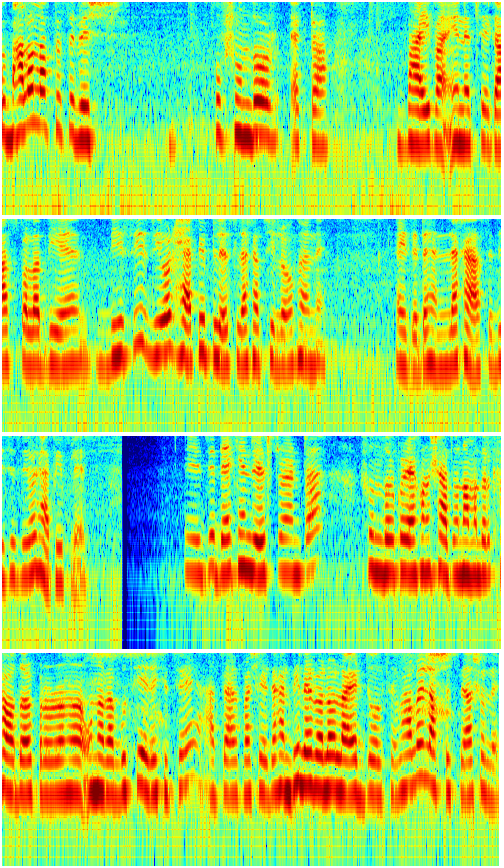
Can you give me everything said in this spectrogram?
তো ভালো লাগতেছে বেশ। খুব সুন্দর একটা ভাই এনেছে গাছপালা দিয়ে। This is your happy place লেখা ছিল ওখানে। এই যে দেখেন, লেখা আছে this is your happy place এই যে দেখেন রেস্টুরেন্টটা সুন্দর করে এখন সাজানো আমাদের খাওয়া দাওয়ার পর ওনারা- ওনারা গুছিয়ে রেখেছে। আর চারপাশে দেখেন, দিনের বেলাও লাইট জ্বলছে। ভালোই লাগতেছে আসলে।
